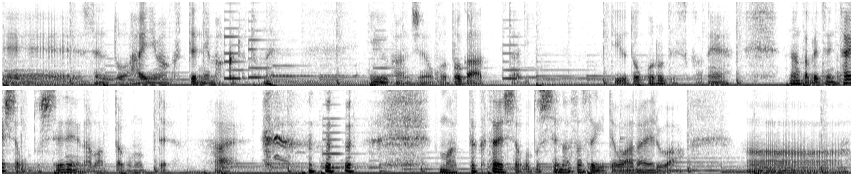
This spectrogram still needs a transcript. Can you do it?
え銭湯入りまくって寝まくるとねいう感じのことがあったりっていうところですかね。なんか別に大したことしてねえな全く思って。はい。全く大したことしてなさすぎて笑えるわあ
